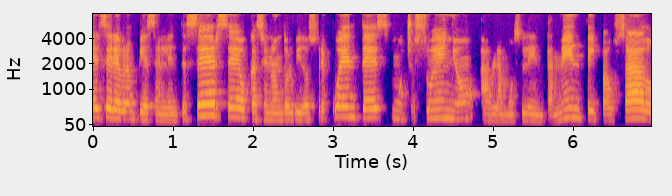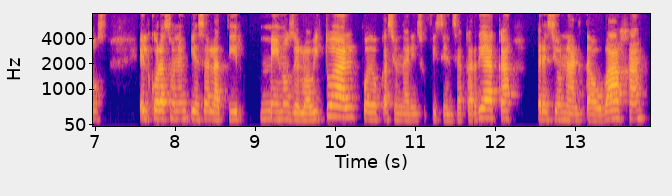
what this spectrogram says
El cerebro empieza a enlentecerse, ocasionando olvidos frecuentes, mucho sueño, hablamos lentamente y pausados. El corazón empieza a latir menos de lo habitual, puede ocasionar insuficiencia cardíaca, presión alta o baja.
